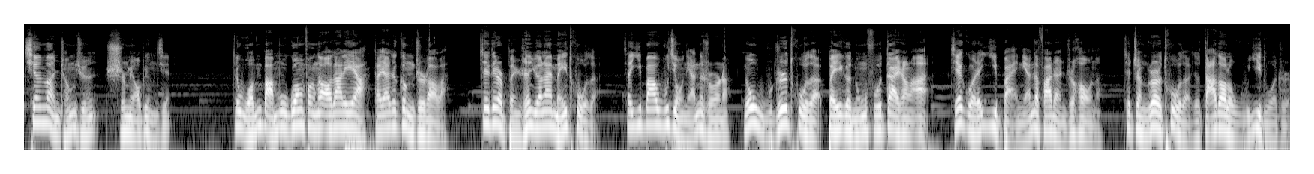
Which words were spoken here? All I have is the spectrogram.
千万成群，十苗并进。就我们把目光放到澳大利亚，大家就更知道了。这地儿本身原来没兔子，在一八五九年的时候呢，有五只兔子被一个农夫带上了岸。结果这一百年的发展之后呢，这整个兔子就达到了五亿多只。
